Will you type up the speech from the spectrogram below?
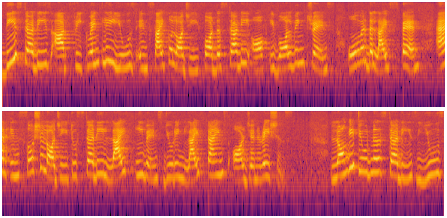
These studies are frequently used in psychology for the study of evolving trends over the lifespan and in sociology to study life events during lifetimes or generations. Longitudinal studies use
